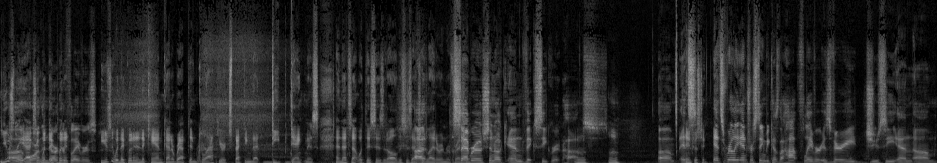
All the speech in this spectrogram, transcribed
Usually, uh, actually, on the when they put it- flavors. Usually, when they put it in a can, kind of wrapped in black, you're expecting that deep dankness, and that's not what this is at all. This is actually Uh, lighter and refreshing. Sabro, Chinook, and Vic Secret hops. Um, it's, Mm, Interesting. It's really interesting because the hop flavor is very juicy and um,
